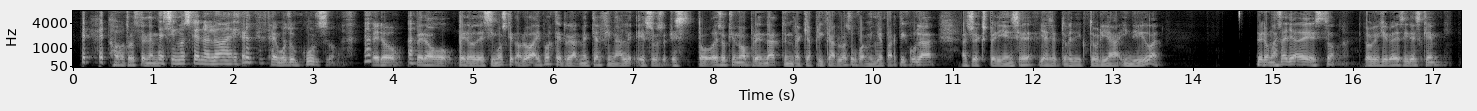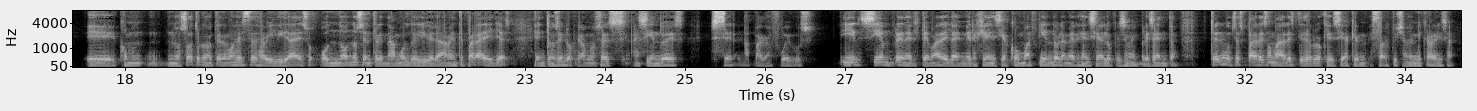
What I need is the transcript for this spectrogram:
nosotros tenemos Decimos que no lo hay. tenemos un curso, pero, pero, pero decimos que no lo hay porque realmente al final eso es, es todo eso que uno aprenda tendrá que aplicarlo a su familia particular, a su experiencia y a su trayectoria individual. Pero más allá de esto, lo que quiero decir es que eh, como nosotros no tenemos estas habilidades o no nos entrenamos deliberadamente para ellas, entonces lo que vamos haciendo es ser apagafuegos, ir siempre en el tema de la emergencia, cómo atiendo la emergencia de lo que se me presenta. Entonces muchos padres o madres, que eso es lo que decía que estaba escuchando en mi cabeza,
